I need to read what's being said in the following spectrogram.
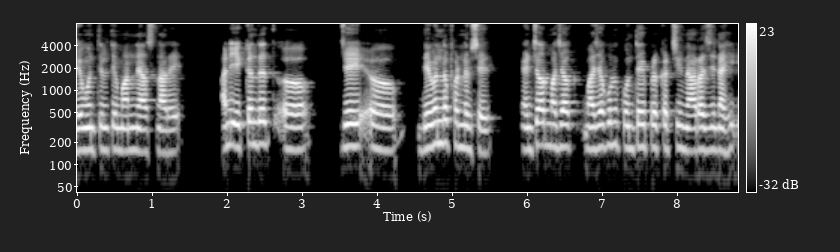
जे म्हणतील ते मान्य असणार आहे. आणि एकंदरीत जे देवेंद्र फडणवीस आहेत यांच्यावर माझ्या माझ्याकडून कोणत्याही प्रकारची नाराजी नाही.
